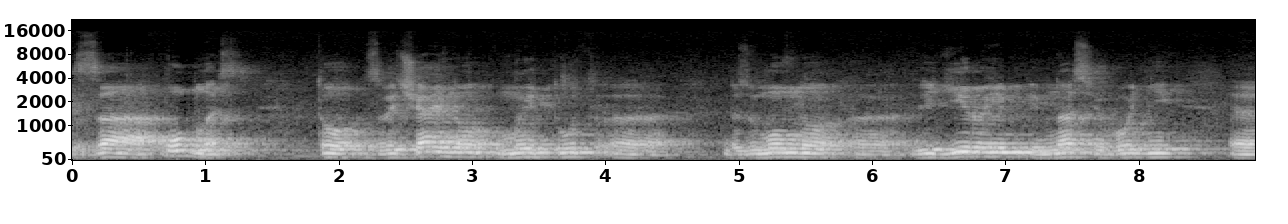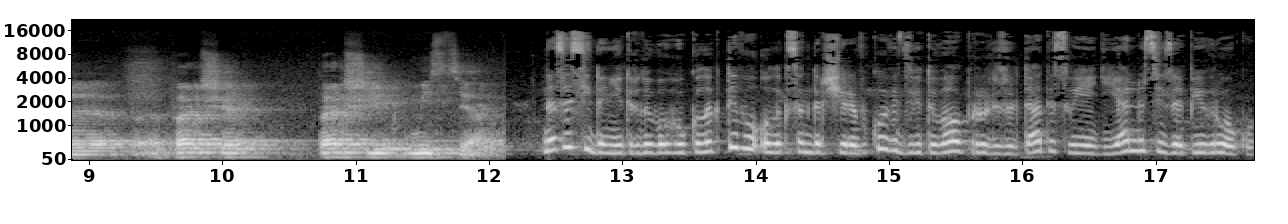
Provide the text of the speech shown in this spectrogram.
за область, то звичайно ми тут е, безумовно е, лідіруємо і в нас сьогодні е, перше, перші місця. На засіданні трудового колективу Олександр Черевко відзвітував про результати своєї діяльності за півроку.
